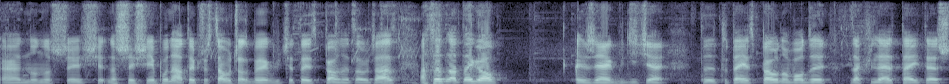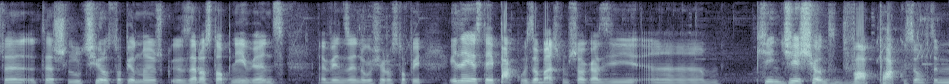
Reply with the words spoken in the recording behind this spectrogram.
E, no na szczęście, na szczęście nie płynęła tutaj przez cały czas, bo jak widzicie to jest pełne cały czas. A to dlatego, że jak widzicie, to, tutaj jest pełno wody. Za chwilę tutaj też, te, też lód się roztopi, on ma już 0 stopni, więc, więc za niedługo się roztopi. Ile jest tej paku? Zobaczmy przy okazji. Ym, 52 paku są w tym,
